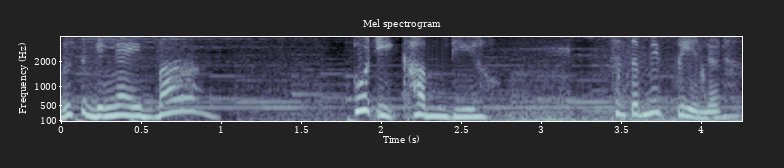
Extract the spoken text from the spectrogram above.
รู้สึกยังไงบ้าง พูดอีกคำเดียว ฉันจะไม่เปลี่ยนแล้วนะ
